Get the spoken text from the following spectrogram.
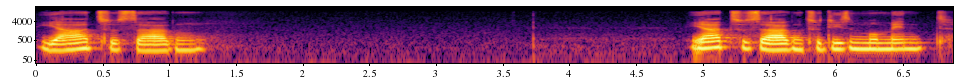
Ja zu sagen. Ja zu sagen zu diesem Moment.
